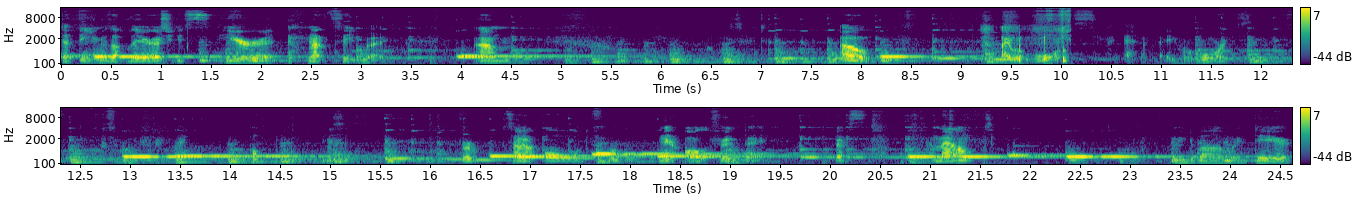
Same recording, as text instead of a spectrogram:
the theme is up there, as you can hear it. Not see, but um, what was it? Oh, my rewards, my FFA rewards. Oh, this is for some old. I mean, all the fruit, but best amount. Right the bottom, right there.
